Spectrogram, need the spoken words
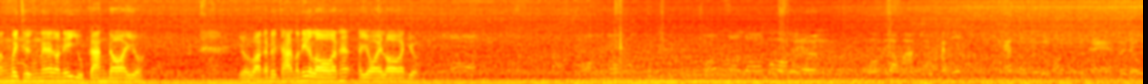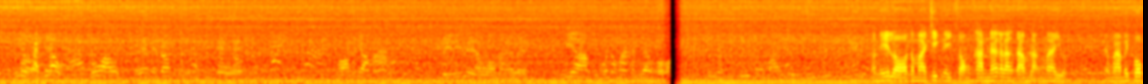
ยังไม่ถึงนะตอนนี้อยู่กลางดอยอยู่อยู่ระหว่างการเดินทางตอนนี้ก็รอกันฮะทยอยรอกันอยู่ตอนนี้รอสมาชิกอีกสองคันนะกำลังตามหลังมาอยู่ยังมาไม่ครบ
